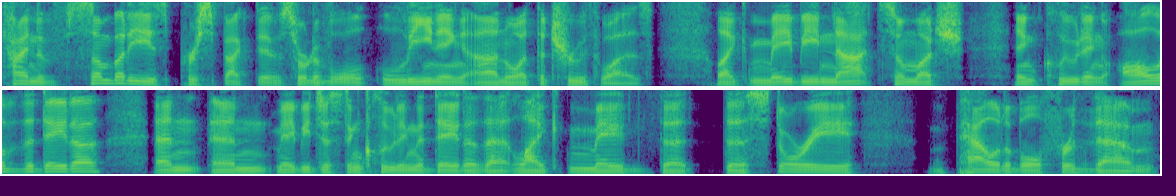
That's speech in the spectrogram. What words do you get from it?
kind of somebody's perspective, sort of leaning on what the truth was. Like maybe not so much including all of the data, and and maybe just including the data that like made the the story palatable for them,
